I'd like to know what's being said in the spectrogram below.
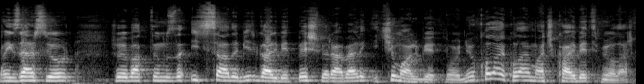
Excelsior şöyle baktığımızda iç sahada bir galibiyet 5 beraberlik 2 mağlubiyetle oynuyor. Kolay kolay maç kaybetmiyorlar.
